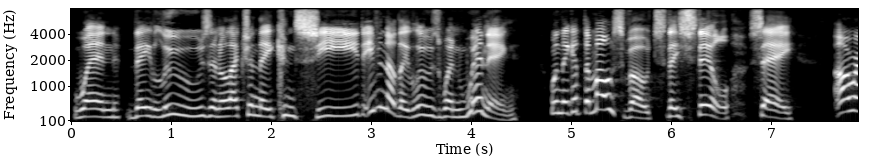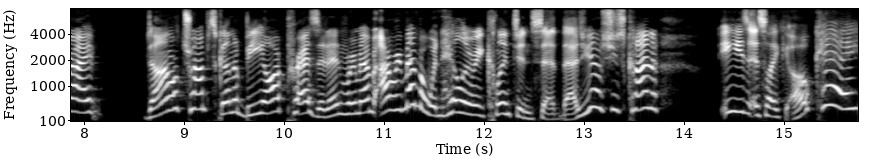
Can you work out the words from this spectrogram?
when they lose an election, they concede, even though they lose when winning. When they get the most votes, they still say, all right, Donald Trump's going to be our president. Remember, I remember when Hillary Clinton said that. You know, she's kind of easy. It's like, okay,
